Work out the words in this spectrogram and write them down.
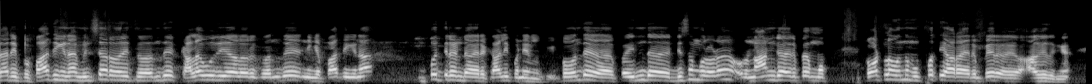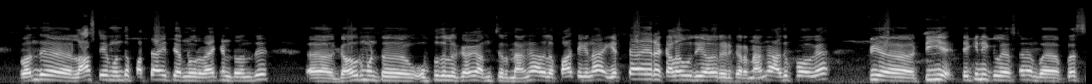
சார் இப்போ பார்த்தீங்கன்னா மின்சார வாரியத்தில் வந்து கள ஊதியாளருக்கு வந்து நீங்கள் பார்த்தீங்கன்னா முப்பத்தி ரெண்டாயிரம் காலி பண்ணிருக்கு இப்போ வந்து இப்போ இந்த டிசம்பரோட ஒரு நான்காயிரம் பேர் டோட்டலாக வந்து முப்பத்தி ஆறாயிரம் பேர் ஆகுதுங்க. இப்போ வந்து லாஸ்ட் டைம் வந்து பத்தாயிரத்தி இரநூறு வேக்கண்ட் வந்து கவர்மெண்ட் ஒப்புதலுக்காக அமைச்சிருந்தாங்க அதில் பார்த்தீங்கன்னா எட்டாயிரம் கள ஊதியாளர் எடுக்கிறனாங்க அது போக டிஏ டெக்னிக்கல் நம்ம ப்ளஸ்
